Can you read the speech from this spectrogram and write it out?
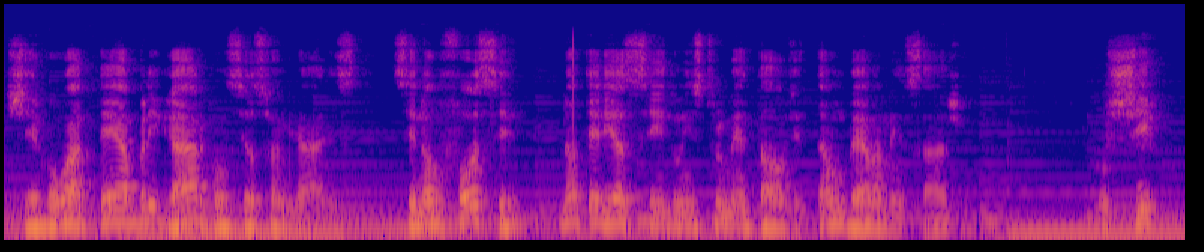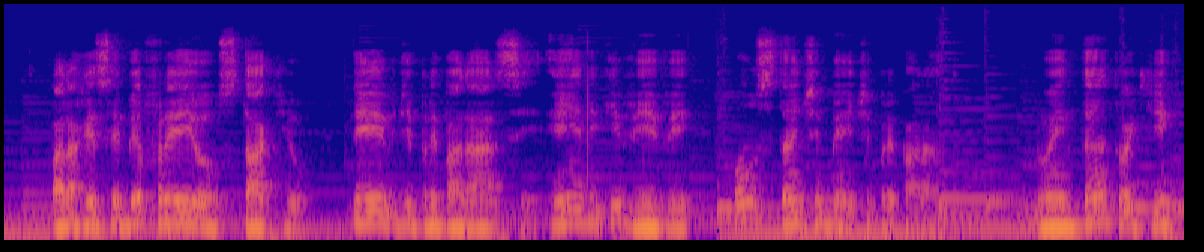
Chegou até a brigar com seus familiares. Se não fosse, não teria sido instrumental de tão bela mensagem. O Chico, para receber Frei Eustáquio, teve de preparar-se, ele que vive constantemente preparado. No entanto, aqui,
